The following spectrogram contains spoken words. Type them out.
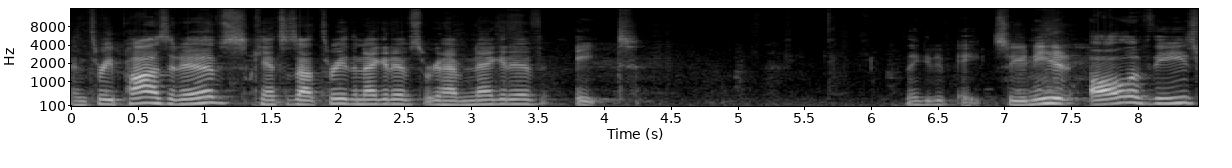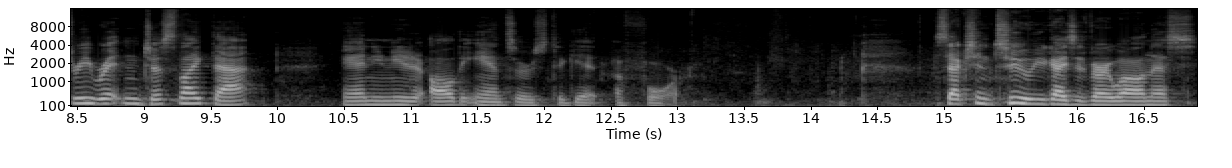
and 3 positives cancels out 3 of the negatives. We're going to have negative 8 negative 8. So you needed all of these rewritten just like that, and you needed all the answers to get a 4. Section 2, you guys did very well on this.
